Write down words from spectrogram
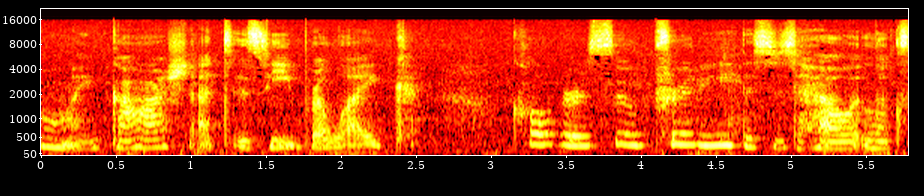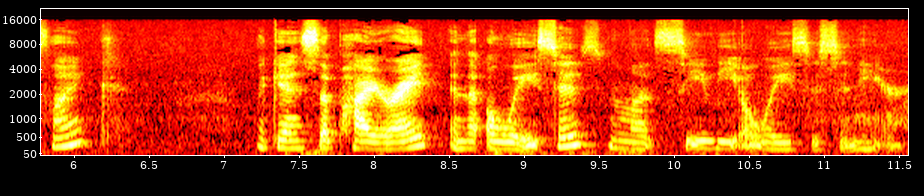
Oh my gosh, that's a zebra-like color, so pretty. This is how it looks like against the Pyrite and the Oasis. And let's see the Oasis in here.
